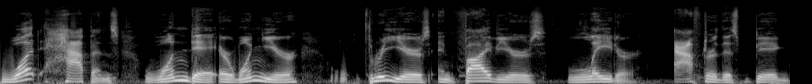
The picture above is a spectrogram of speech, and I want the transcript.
what happens one day or one year, 3 years and 5 years later after this big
